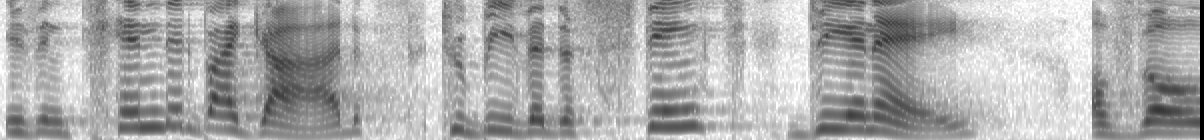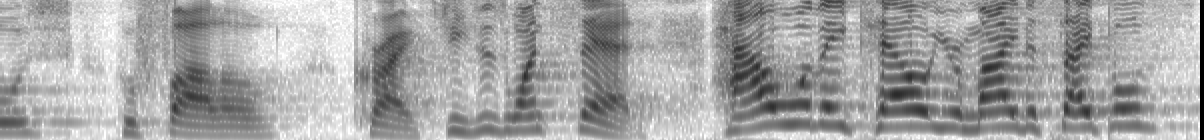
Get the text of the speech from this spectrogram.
is intended by God to be the distinct DNA of those who follow Christ. Jesus once said, How will they tell you're my disciples?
